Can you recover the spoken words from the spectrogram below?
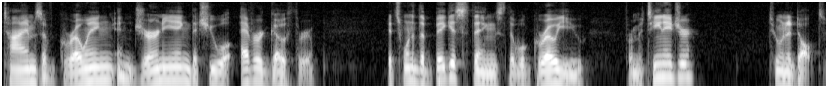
times of growing and journeying that you will ever go through. It's one of the biggest things that will grow you from a teenager to an adult.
